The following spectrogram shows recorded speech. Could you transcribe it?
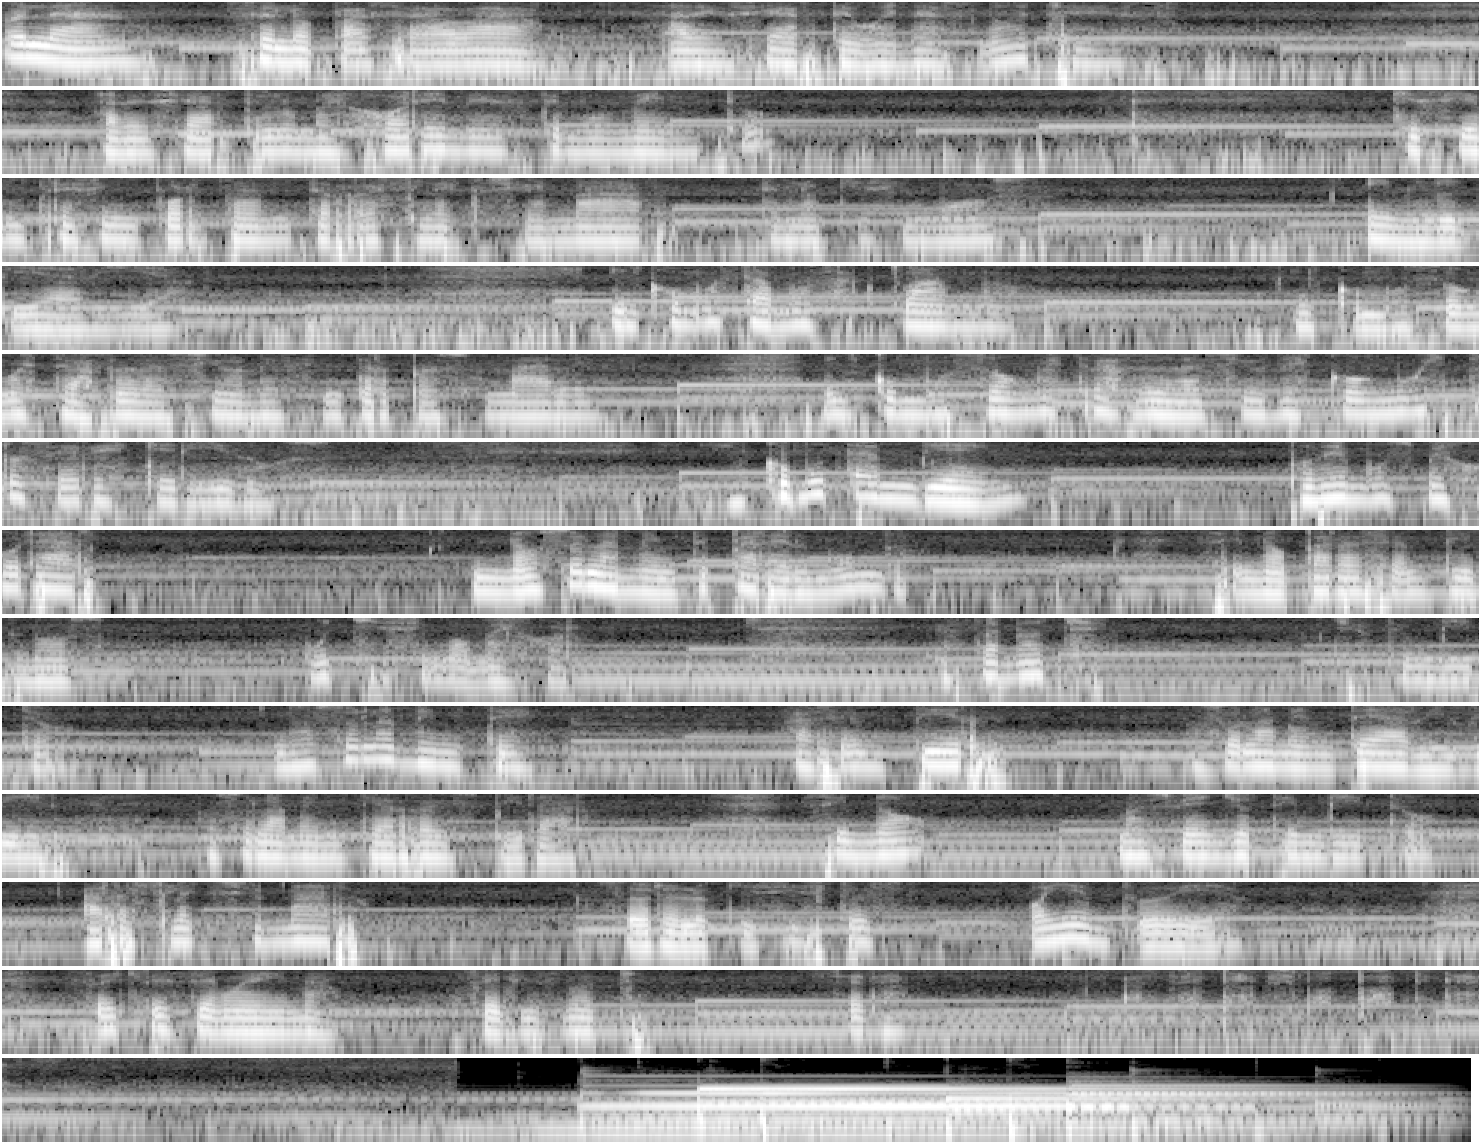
Hola, solo pasaba a desearte buenas noches, a desearte lo mejor en este momento, que siempre es importante reflexionar en lo que hicimos en el día a día, en cómo estamos actuando, en cómo son nuestras relaciones interpersonales, en cómo son nuestras relaciones con nuestros seres queridos, en cómo también podemos mejorar no solamente para el mundo, sino para sentirnos muchísimo mejor. Esta noche yo te invito no solamente a sentir, no solamente a vivir, no solamente a respirar, sino más bien yo te invito a reflexionar sobre lo que hiciste hoy en tu día. Soy Cristian Medina. Feliz noche. Será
